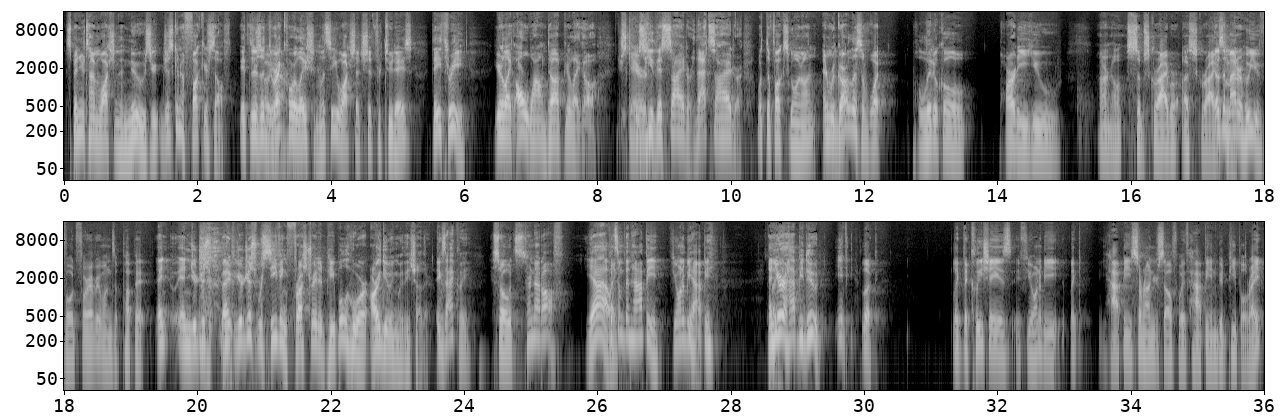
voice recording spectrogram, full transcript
spend your time watching the news, you're just gonna fuck yourself. If there's a direct Oh, yeah. correlation, let's say you watch that shit for two days. Day three, you're like all wound up. You're like, oh, you're scared. Is he this side or that side or what the fuck's going on? And regardless of what political party you, I don't know, subscribe or ascribe, doesn't to, matter who you vote for. Everyone's a puppet. and and you're just you're just receiving frustrated people who are arguing with each other. Exactly. So it's Turn that off. yeah, Put like, something happy. If you want to be happy, and you're a happy dude. if look, like the cliche is, if you want to be like happy, surround yourself with happy and good people, right?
